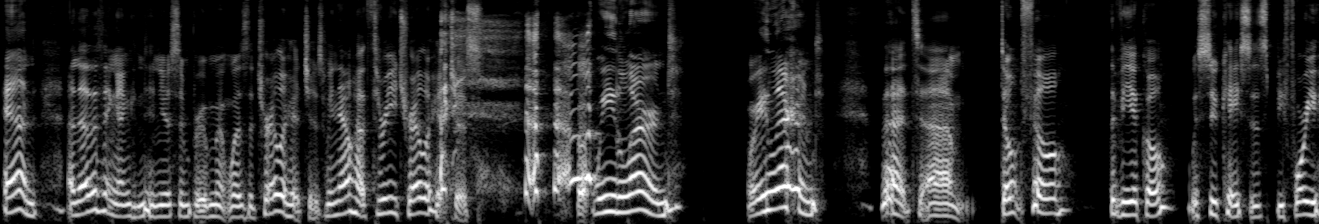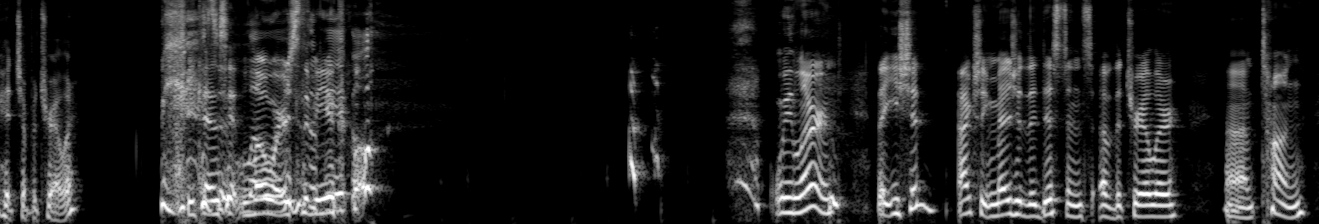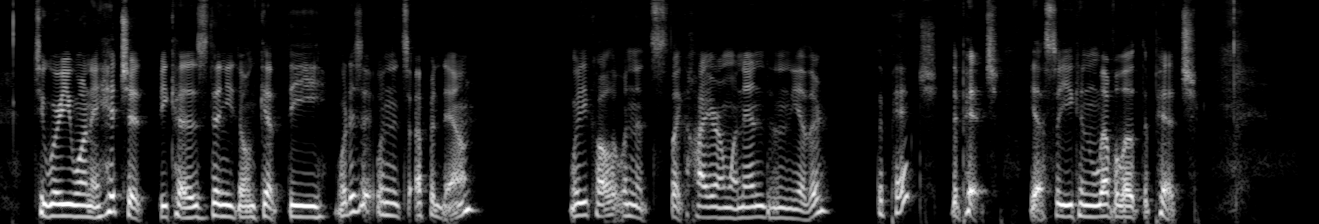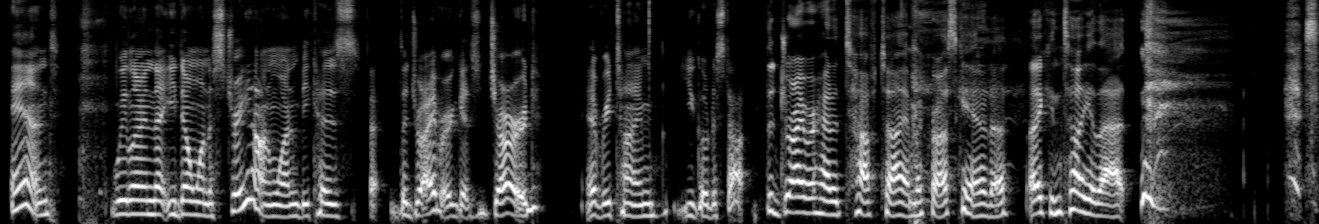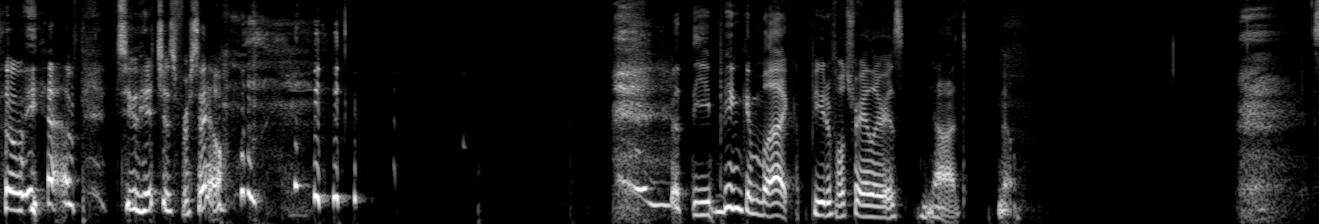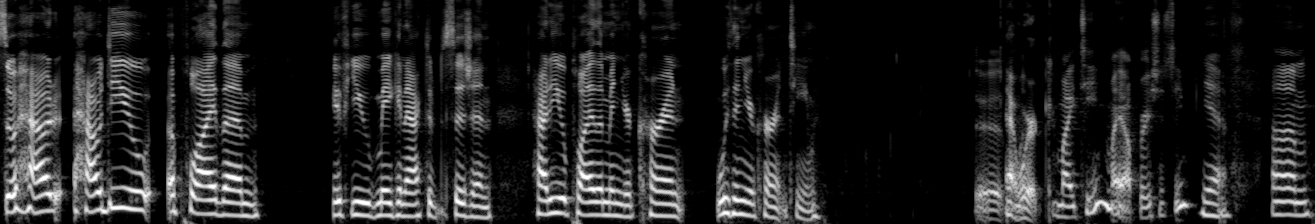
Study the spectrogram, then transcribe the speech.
And another thing on continuous improvement was the trailer hitches. We now have three trailer hitches. but we learned, we learned that um, don't fill the vehicle with suitcases before you hitch up a trailer. Because it lowers the vehicle. We learned that you should actually measure the distance of the trailer um, tongue to where you want to hitch it because then you don't get the what is it when it's up and down? What do you call it when it's like higher on one end than the other? The pitch? the pitch. Yes so you can level out the pitch. And we learned that you don't want to straight on one because uh, the driver gets jarred every time you go to stop. The driver had a tough time across Canada. I can tell you that. So we have two hitches for sale. but the pink and black beautiful trailer is not. No. So how how do you apply them if you make an active decision? How do you apply them in your current within your current team The, at my- work? My team, my operations team. Yeah. Um,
